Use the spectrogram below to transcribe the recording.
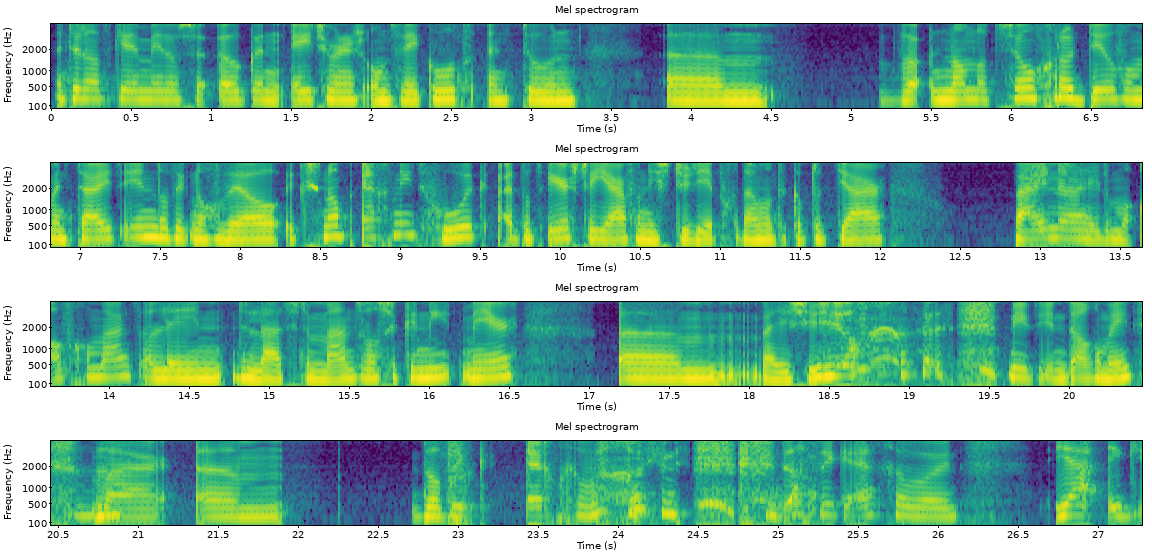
En toen had ik inmiddels ook een A-turners ontwikkeld. En toen ehm, nam dat zo'n groot deel van mijn tijd in dat ik nog wel. Ik snap echt niet hoe ik uit dat eerste jaar van die studie heb gedaan. Want ik heb dat jaar bijna helemaal afgemaakt. Alleen de laatste maand was ik er niet meer. Ehm, bij die studie niet in het algemeen. Mhm. Maar ehm, dat ik echt gewoon. dat ik echt gewoon. Ja, ik,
